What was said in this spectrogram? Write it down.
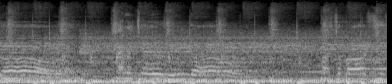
love, solitary down. My survivor's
